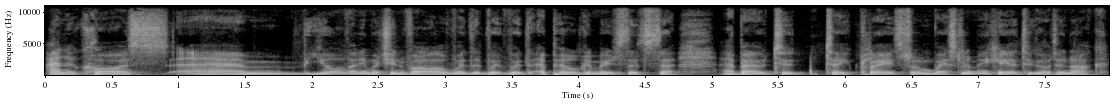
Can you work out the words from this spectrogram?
And of course, um, you're very much involved with, with, with a pilgrimage that's uh, about to take place from West Limerick here to go to Knock.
